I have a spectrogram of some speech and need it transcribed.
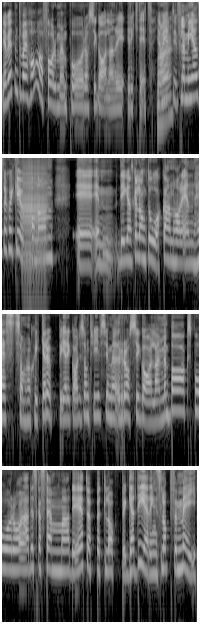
Jag vet inte vad jag har formen på Rossi Galan ri- riktigt. Jag Nej. vet, ju- Flemming Jensen skickar ju upp honom. Eh, det är ganska långt att åka. Han har en häst som han skickar upp. Erik Adielsson trivs ju med Rossi Galan. Men bakspår och ja, det ska stämma. Det är ett öppet lopp. Garderingslopp för mig.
